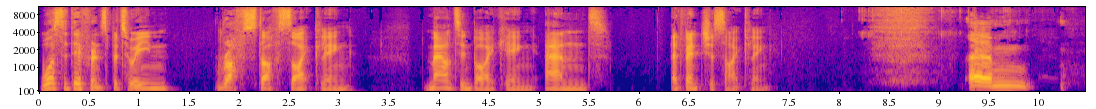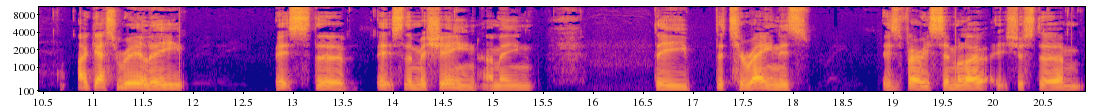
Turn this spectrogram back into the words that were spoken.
What's the difference between rough stuff cycling, mountain biking, and adventure cycling? Um, I guess really, it's the it's the machine. I mean, the the terrain is is very similar. It's just um,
